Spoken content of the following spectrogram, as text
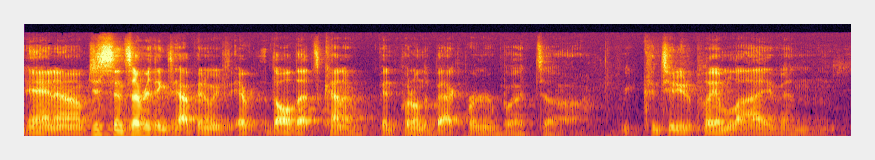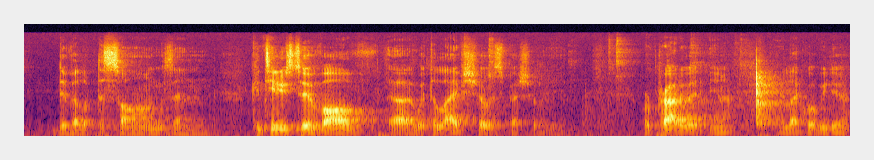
And uh, just since everything's happened, we've all that's kind of been put on the back burner. But uh, we continue to play them live and develop the songs, and continues to evolve uh, with the live show, especially. We're proud of it. You know, we like what we do.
